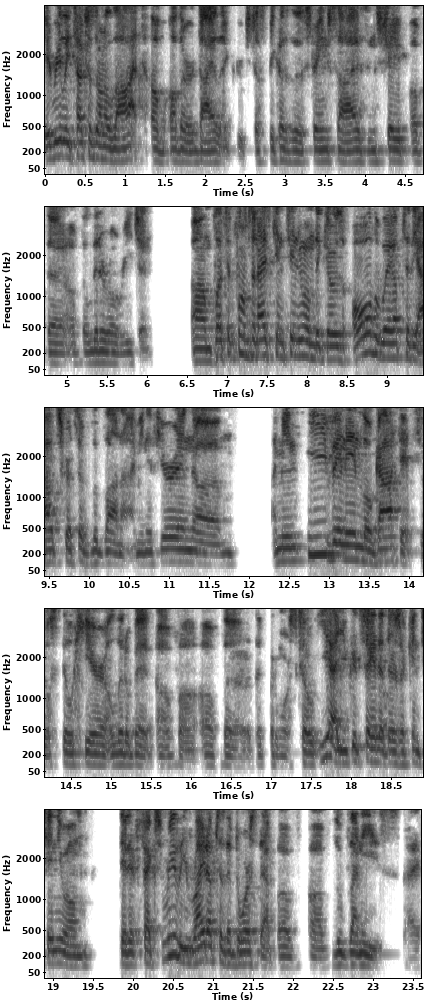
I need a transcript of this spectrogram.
it really touches on a lot of other dialect groups, just because of the strange size and shape of the of the littoral region. Um, plus, it forms a nice continuum that goes all the way up to the outskirts of Ljubljana. I mean, if you're in um, I mean, even in Logatec, you'll still hear a little bit of uh, of the the Primorsk. So yeah, you could say that there's a continuum that affects really right up to the doorstep of of Lublanese, right?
